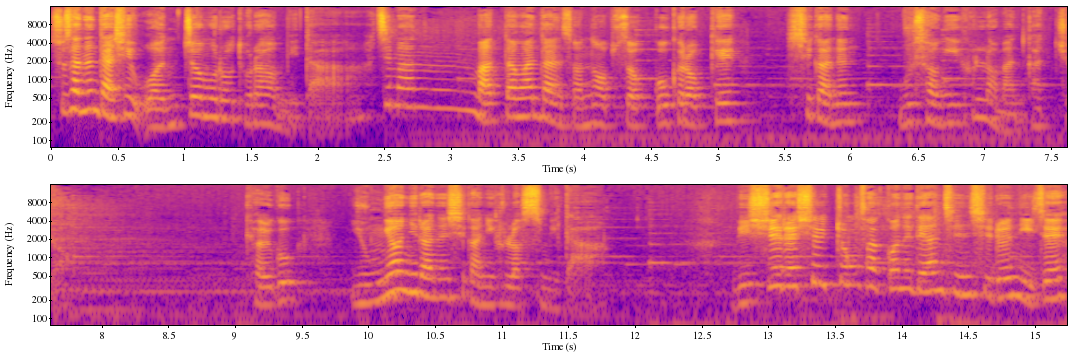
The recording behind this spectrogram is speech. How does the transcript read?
수사는 다시 원점으로 돌아옵니다. 하지만 마땅한 단서는 없었고 그렇게 시간은 무성히 흘러만 갔죠. 결국 6년이라는 시간이 흘렀습니다. 미셸의 실종 사건에 대한 진실은 이제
